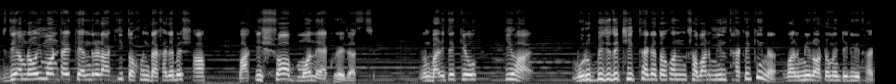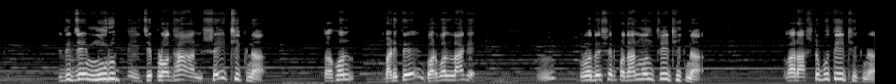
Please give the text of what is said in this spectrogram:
যদি আমরা ওই মনটাকে কেন্দ্রে রাখি, তখন দেখা যাবে সব বাকি সব মন এক হয়ে যাচ্ছে। যেমন বাড়িতে কেউ কি হয়? মুরব্বী যদি ঠিক থাকে, তখন সবার মিল থাকে কি না? সবার মিল অটোমেটিকলি থাকে। যদি যে মুরব্বী, যে প্রধান, সেই ঠিক না, তখন বাড়িতে গড়বড় লাগে। কোনো দেশের প্রধানমন্ত্রী ঠিক না। বা রাষ্ট্রপতিই ঠিক না।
